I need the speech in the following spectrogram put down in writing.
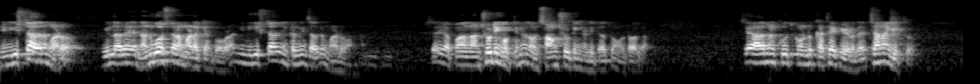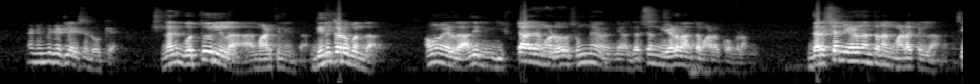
ನಿನಗೆ ಇಷ್ಟ ಆದರೆ ಮಾಡು. ಇಲ್ಲಾರೆ ನನಗೋಸ್ಕರ ಮಾಡೋಕ್ಕೆ ಅಂತ ಹೋಗೋಣ ನಿನಗೆ ಇಷ್ಟ ಆದರೆ ನೀನು ಕನ್ವಿನ್ಸ್ ಆದರೆ ಮಾಡುವ ಸರಿಯಪ್ಪ, ನಾನು ಶೂಟಿಂಗ್ ಹೋಗ್ತೀನಿ. ಒಂದು ಸಾಂಗ್ ಶೂಟಿಂಗ್ ನಡೀತಾ ಇತ್ತು ಹೊಟ್ಟೋಲ್ಲ ಸರಿ, ಆದ್ಮೇಲೆ ಕೂತ್ಕೊಂಡು ಕಥೆ ಕೇಳಿದೆ. ಚೆನ್ನಾಗಿತ್ತು. And immediately I said okay ನನಗೆ ಗೊತ್ತೂ ಇರಲಿಲ್ಲ ಮಾಡ್ತೀನಿ ಅಂತ. ದಿನಕರು ಬಂದ. ಅವನು ಹೇಳ್ದ, ಅದೇ ನಿನ್ಗೆ ಇಷ್ಟ ಆದರೆ ಮಾಡು. ಸುಮ್ಮನೆ ದರ್ಶನ್ ಹೇಳ್ದ ಅಂತ ಮಾಡೋಕ್ಕೆ ಹೋಗ್ಬೇಡ. ದರ್ಶನ್ ಹೇಳ್ದಂತ ನಾನು ಮಾಡಕ್ಕಿಲ್ಲ. ಸಿ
